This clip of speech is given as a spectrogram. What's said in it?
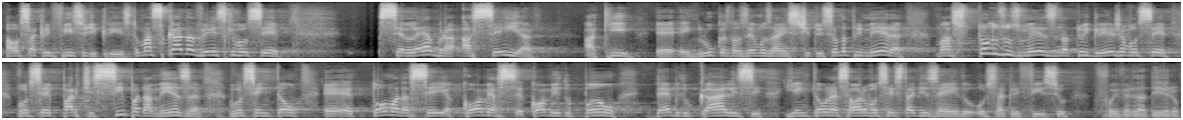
ao sacrifício de Cristo. Mas cada vez que você celebra a ceia, Aqui é, em Lucas nós vemos a instituição da primeira, mas todos os meses na tua igreja você você participa da mesa, você então é, é, toma da ceia, come, a, come do pão, bebe do cálice, e então nessa hora você está dizendo: o sacrifício foi verdadeiro,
